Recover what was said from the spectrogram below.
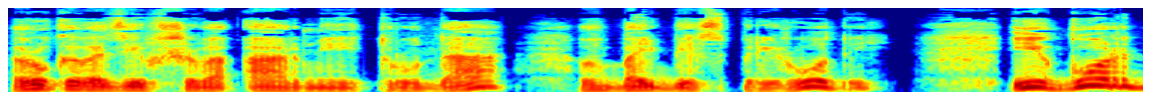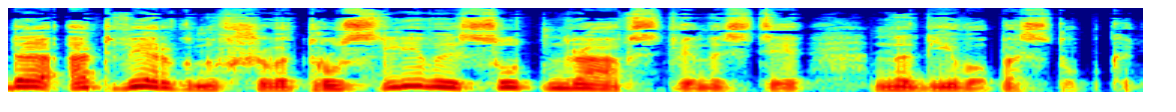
руководившего армией труда в борьбе с природой, и гордо отвергнувшего трусливый суд нравственности над его поступками.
